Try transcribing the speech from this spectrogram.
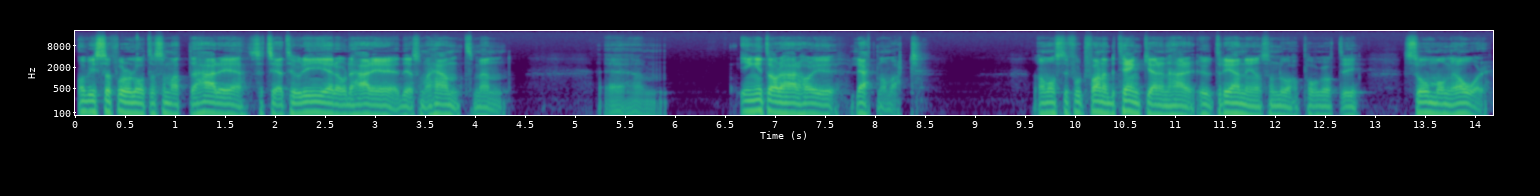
och vissa får det låta som att det här är så att säga teorier och det här är det som har hänt men Ehm, inget av det här har ju lett någon vart. Man måste fortfarande betänka den här utredningen som då har pågått i så många år.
